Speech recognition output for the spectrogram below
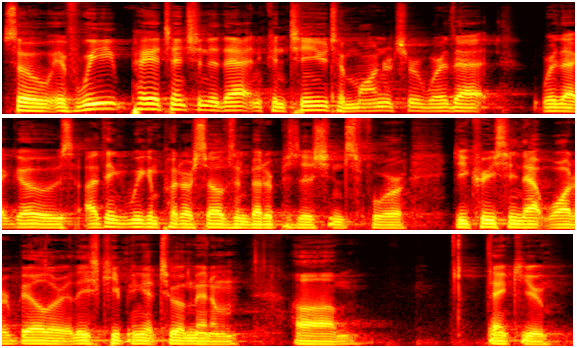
So if we pay attention to that and continue to monitor where that where that goes, I think we can put ourselves in better positions for decreasing that water bill or at least keeping it to a minimum. Um, thank you.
